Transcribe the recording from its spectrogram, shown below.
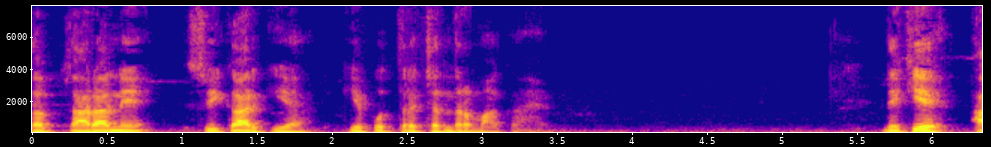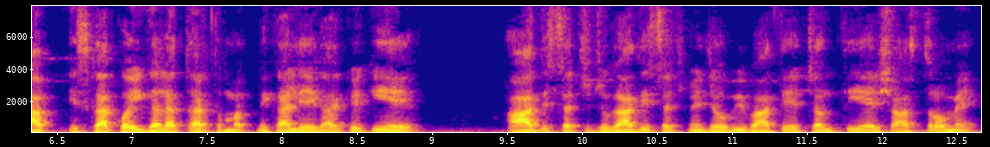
तब तारा ने स्वीकार किया कि ये पुत्र चंद्रमा का है। देखिए, आप इसका कोई गलत अर्थ मत निकालिएगा, क्योंकि ये आदि सच, जुगादि सच में जो भी बातें चलती है शास्त्रों में,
